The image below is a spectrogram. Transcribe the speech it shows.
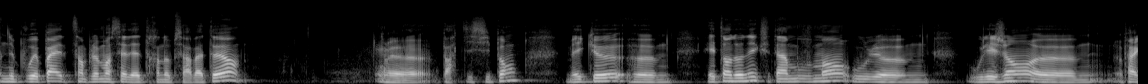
ne pouvait pas être simplement celle d'être un observateur, euh, participants, mais que, euh, étant donné que c'était un mouvement où, le, où les gens, enfin,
